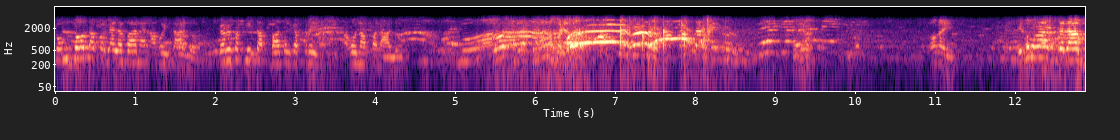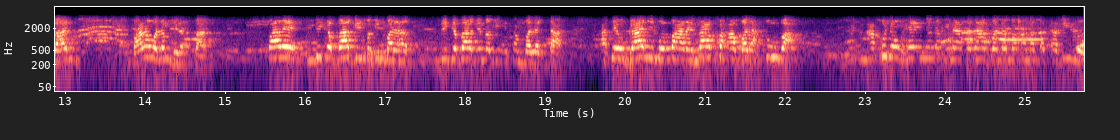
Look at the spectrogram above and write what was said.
Kung Dota paglalabanan, ako'y talo. Pero sa split up battle ka, pre, ako nang panalo. Wala. Okay. Ikaw mga kalaban, parang walang binasbas. Pare, hindi ka bagay maging balag, hindi ka bagay maging isang balagtas. Kasi ugali mo pare, napakabalasuba. Ako yung henyo na kinakalaban ng mga matatalino.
